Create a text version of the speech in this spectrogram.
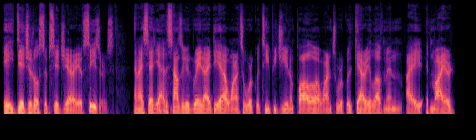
a digital subsidiary of Caesars. And I said, yeah, this sounds like a great idea. I wanted to work with TPG and Apollo. I wanted to work with Gary Loveman. I admired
